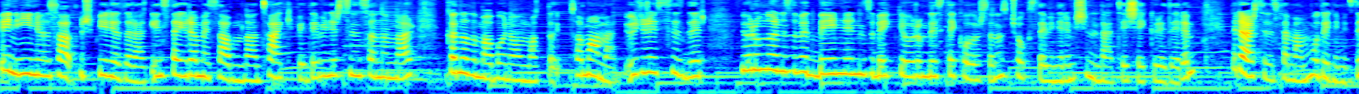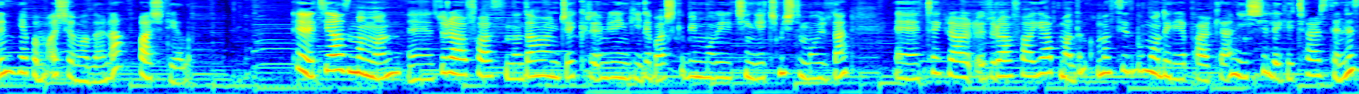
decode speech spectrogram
Beni iğneöz 61 yazarak Instagram hesabımdan takip edebilirsiniz hanımlar. Kanalıma abone olmak da tamamen ücretsizdir. Yorumlarınızı ve beğenilerinizi bekliyorum. Destek olursanız çok sevinirim. Şimdiden teşekkür ederim. Dilerseniz hemen modelimizin yapım aşamalarına başlayalım. Evet yazmamın e, zürafasını daha önce krem rengiyle başka bir model için geçmiştim. O yüzden e, tekrar zürafa yapmadım. Ama siz bu modeli yaparken yeşille geçerseniz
